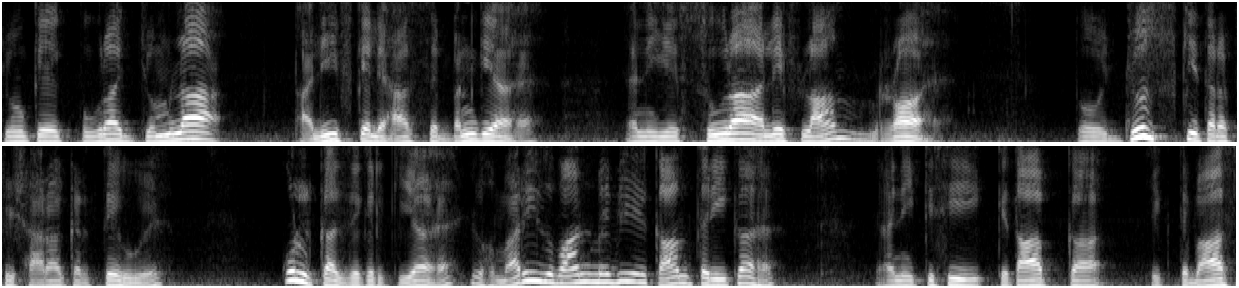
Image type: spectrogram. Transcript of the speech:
चूँकि एक पूरा जुमला तालीफ़ के लिहाज से बन गया है, यानी ये सूरा अलिफ लाम रा है। तो जुज़ की तरफ़ इशारा करते हुए कुल का ज़िक्र किया है, जो हमारी ज़ुबान में भी एक आम तरीका है। यानी किसी किताब का इकतबास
